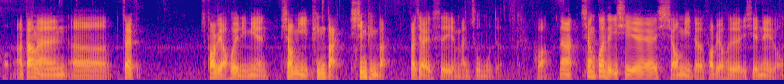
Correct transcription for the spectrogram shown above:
好，那当然呃在。发表会里面，小米平板新平板，大家也是也蛮注目的，好吧？那相关的一些小米的发表会的一些内容，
